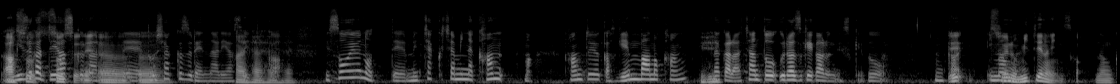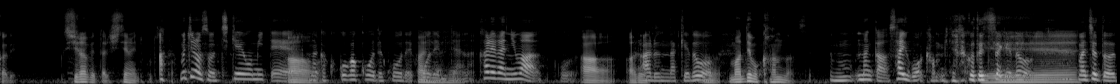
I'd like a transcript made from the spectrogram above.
あ水が出やすくなるので土砂崩れになりやうすとか、はいいはいはいはい。でそういうのってめちゃくちゃみんな勘、まあ、勘というか現場の勘。え？だからちゃんと裏付けがあるんですけどなんかえ？そういうのま見てないんですか？なんかで調べたりしてないってことですか？あもちろんその地形を見てなんかここがこうでこうでこうではいはいはいみたい。な、彼らにはこうあああるんだけど、うん。まあでも勘なんですね。うんなんか最後は勘みたいなこと言ってたけど、へー。まあ、ちょっと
